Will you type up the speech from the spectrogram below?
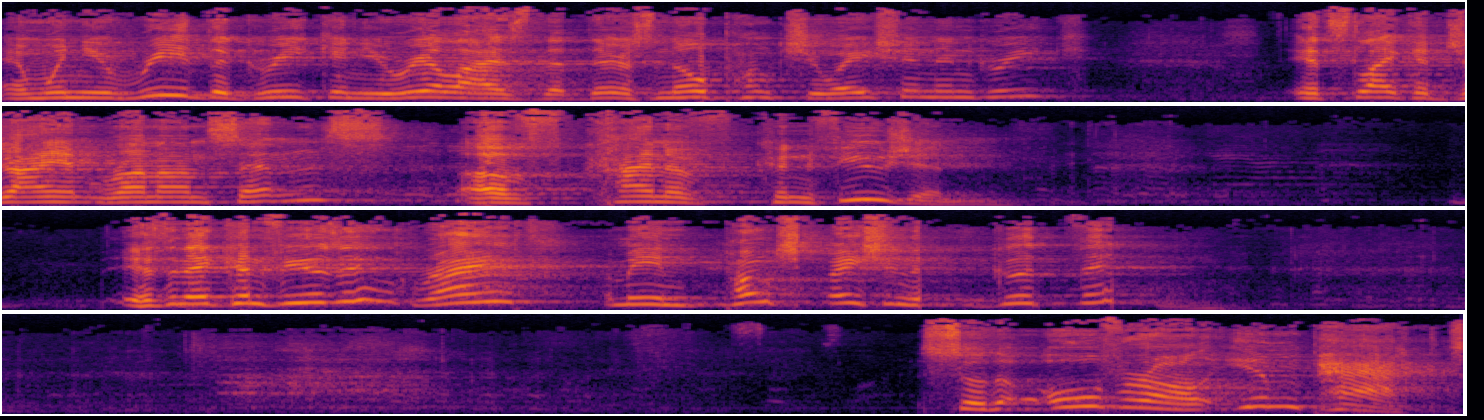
And when you read the Greek and you realize that there's no punctuation in Greek, it's like a giant run on sentence of kind of confusion. Isn't it confusing? Right? I mean, punctuation is a good thing. So the overall impact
